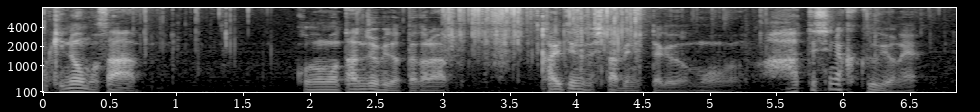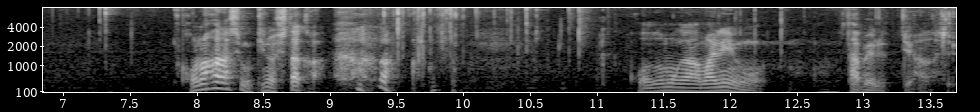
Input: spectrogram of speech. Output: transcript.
昨日もさ子供誕生日だったから回転寿司食べに行ったけどもう果てしなく食うよね。この話も昨日したか？子供があまりにも食べるっていう話。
